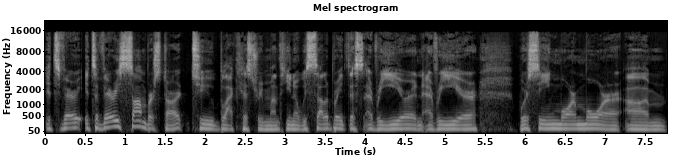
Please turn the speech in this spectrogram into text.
it's very it's a very somber start to Black History Month. You know, we celebrate this every year and every year we're seeing more and more um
